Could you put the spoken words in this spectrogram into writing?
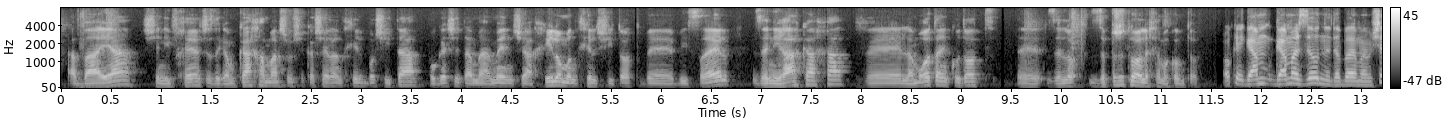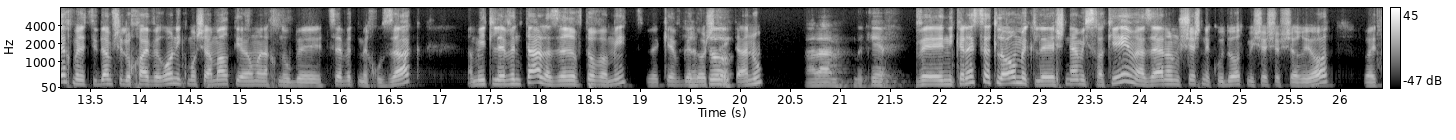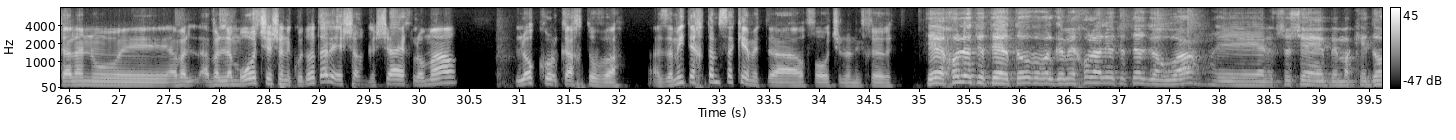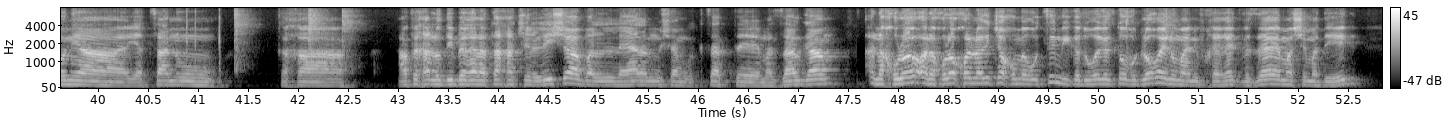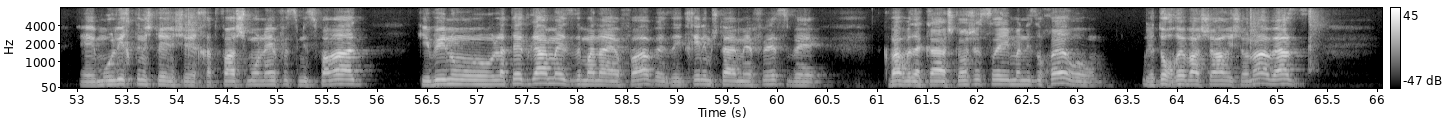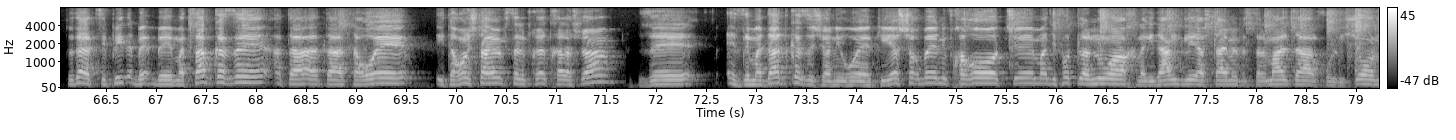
הבעיה שנבחרת, שזה גם ככה משהו שקשה להנחיל בו שיטה, פוגש את המאמן שהכי לא מנחיל שיטות ב- בישראל, זה נראה ככה, ולמרות הנקודות, זה, לא, זה פשוט לא הולך למקום טוב. אוקיי, גם, גם על זה עוד נדבר בהמשך, ולצידם של יוחאי ורוני, כמו שאמרתי, היום אנחנו בצוות מחוזק. עמית לבנטל, אז ערב טוב עמית, וכיף גדול שאתה איתנו. אהלן, בכיף. וניכנס קצת לעומק לשני המשחקים, אז היה לנו שש נקודות משש אפשריות, והייתה לנו, אה, אבל, אבל למרות שש הנקודות האלה, יש הרגשה, איך לומר, לא כל כך טובה. אז עמית, איך אתה מסכם את ההופעות של הנבחרת? תראה, יכול להיות יותר טוב, אבל גם יכול להיות יותר גרוע. אה, אני חושב שבמקדוניה יצאנו ככה, אף אחד לא דיבר על התחת של אלישע, אבל היה לנו שם קצת אה, מזל גם. אנחנו לא, אנחנו לא יכולים להגיד שאנחנו מרוצים, כי כדורגל טוב עוד לא ראינו מהנבחרת, וזה מה שמדאיג. אה, מול ליכטנשטיין שחטפה 8-0 מספרד, קיווינו לתת גם איזה מנה יפה, וזה התחיל עם 2-0, וכבר בדקה 13 אם אני זוכר, או לתוך רבע השעה הראשונה, ואז, אתה יודע, ציפית, במצב כזה, אתה, אתה, אתה רואה יתרון 2-0 לנבחרת חלשה, זה איזה מדד כזה שאני רואה, כי יש הרבה נבחרות שמעדיפות לנוח, נגיד אנגליה 2-0 על מלטה, הלכו לישון,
